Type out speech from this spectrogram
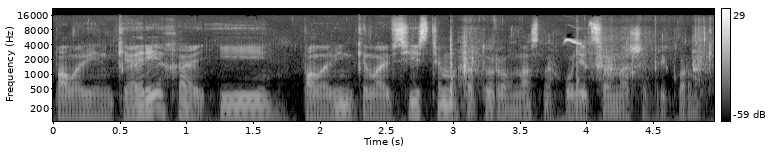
половинки ореха и половинки System, которая у нас находится в нашей прикормке.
